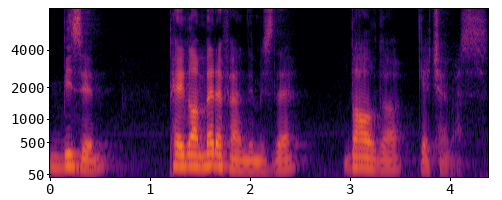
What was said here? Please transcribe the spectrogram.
bizim Peygamber Efendimizle dalga geçemez.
